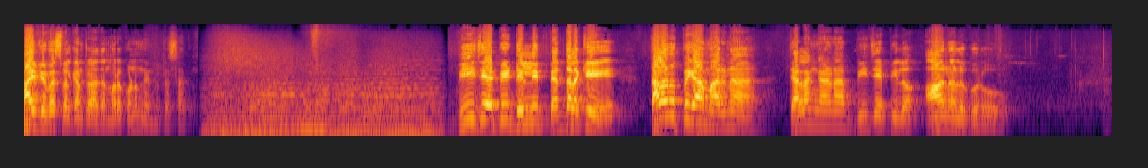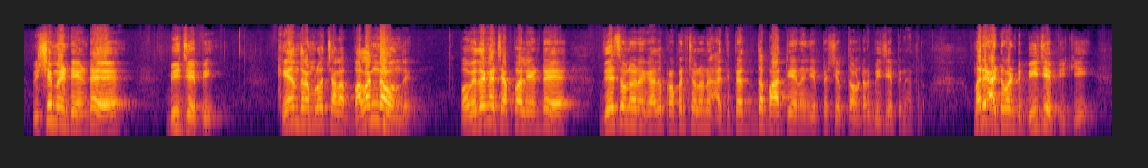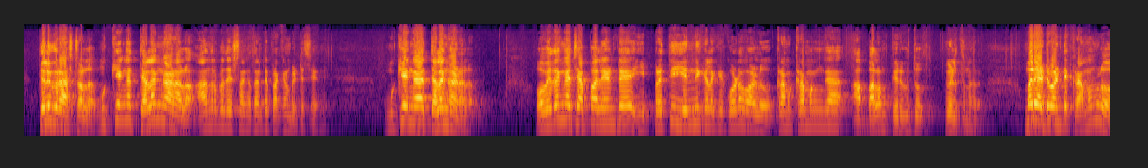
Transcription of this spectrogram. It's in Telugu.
హాయ్ వ్యూవర్స్ వెల్కమ్ టు ఆదన్ మరొకొండం. నేను మీ ప్రసాద్. బీజేపీ ఢిల్లీ పెద్దలకి తలనొప్పిగా మారిన తెలంగాణ బీజేపీలో ఆ నలుగురు. విషయం ఏంటి అంటే బీజేపీ కేంద్రంలో చాలా బలంగా ఉంది. ఓ విధంగా చెప్పాలి అంటే దేశంలోనే కాదు ప్రపంచంలోనే అతిపెద్ద పార్టీ అని చెప్పేసి చెప్తూ ఉంటారు బీజేపీ నేతలు. మరి అటువంటి బీజేపీకి తెలుగు రాష్ట్రాల్లో ముఖ్యంగా తెలంగాణలో ఆంధ్రప్రదేశ్ సంగతి అంటే ప్రక్కన పెట్టేసేయండి. ముఖ్యంగా తెలంగాణలో. ఓ విధంగా చెప్పాలి అంటే ఈ ప్రతి ఎన్నికలకి కూడా వాళ్ళు క్రమక్రమంగా ఆ బలం పెరుగుతూ వెళుతున్నారు. మరి అటువంటి క్రమంలో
